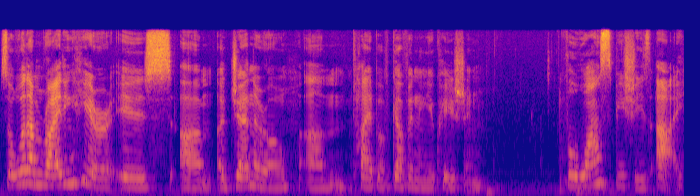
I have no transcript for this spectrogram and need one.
So what I'm writing here is um, a general um, type of governing equation for one species i.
